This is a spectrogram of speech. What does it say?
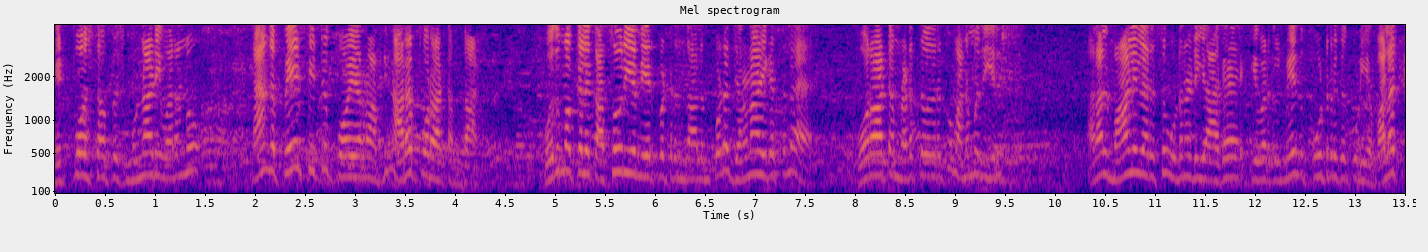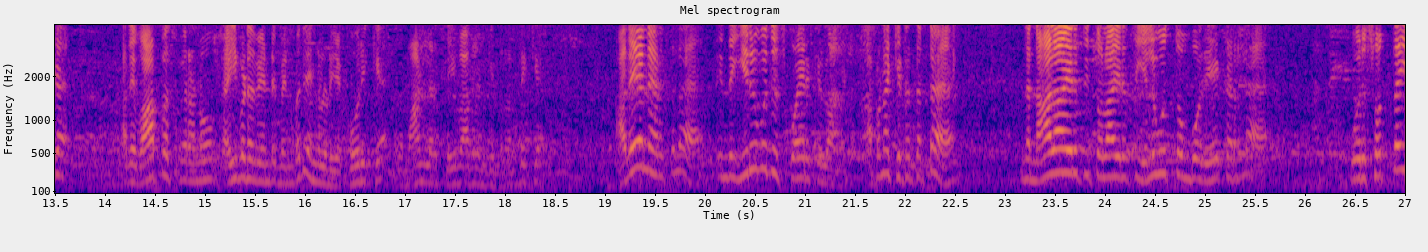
ஹெட் போஸ்ட் ஆஃபீஸ் முன்னாடி வரணும். நாங்க பேசிட்டு போயிடுறோம் அப்படின்னு அறப்போராட்டம் தான். பொதுமக்களுக்கு அசௌரியம் ஏற்பட்டிருந்தாலும் கூட ஜனநாயகத்தில் போராட்டம் நடத்துவதற்கும் அனுமதி இருக்கு. ஆனால் மாநில அரசு உடனடியாக இவர்கள் மீது போட்டிருக்கக்கூடிய வழக்கை அதை வாபஸ் பெறணும் கைவிட வேண்டும் என்பது எங்களுடைய கோரிக்கை. அது மாநில அரசு செய்வார்கள் என்கின்ற நம்பிக்கை. அதே நேரத்தில் இந்த இருபது ஸ்கொயர் கிலோமீட்டர் அப்படின்னா கிட்டத்தட்ட இந்த நாலாயிரத்தி தொள்ளாயிரத்தி எழுவத்தொம்போது ஏக்கரில் ஒரு சொத்தை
